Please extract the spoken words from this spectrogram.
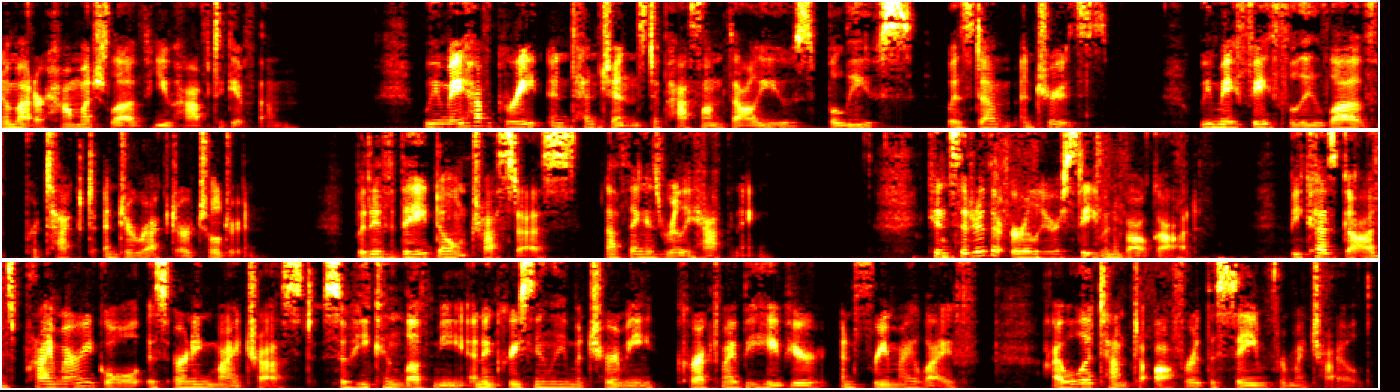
no matter how much love you have to give them. We may have great intentions to pass on values, beliefs, wisdom, and truths. We may faithfully love, protect, and direct our children. But if they don't trust us, nothing is really happening. Consider the earlier statement about God. Because God's primary goal is earning my trust so he can love me and increasingly mature me, correct my behavior, and free my life, I will attempt to offer the same for my child.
